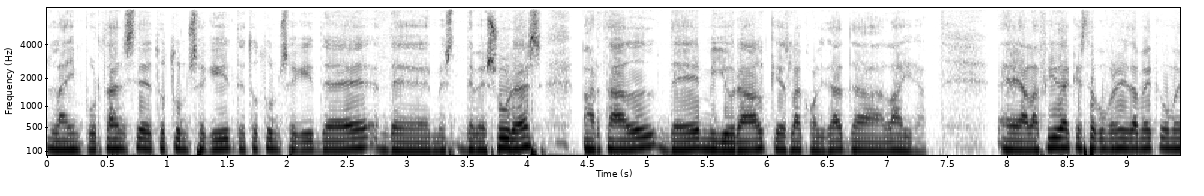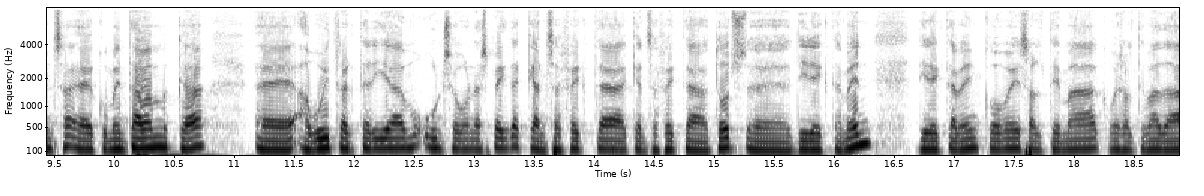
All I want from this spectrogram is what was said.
la importància de tot un seguit de tot tot un seguit de, de, de mesures per tal de millorar el que és la qualitat de l'aire. Eh, a la fi d'aquesta conferència també comença, eh, comentàvem que eh, avui tractaríem un segon aspecte que ens afecta, que ens afecta a tots eh, directament, directament com és el tema, com és el tema de,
